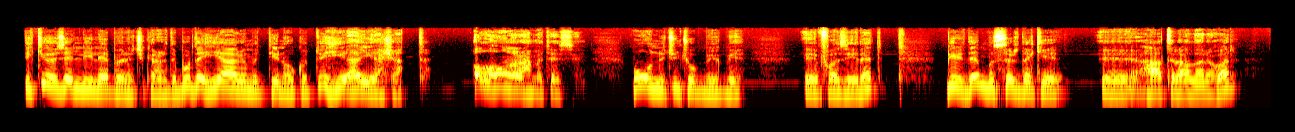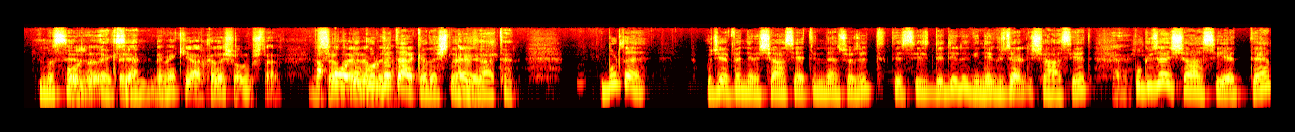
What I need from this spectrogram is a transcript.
iki özelliğiyle hep öne çıkardı. Burada İhya Ülümüddin okuttu, İhya'yı yaşattı. Allah ona rahmet etsin. Bu onun için çok büyük bir e, fazilet. Bir de Mısır'daki e, hatıraları var. Mısır Orada, eksen. e, demek ki arkadaş olmuşlar. Ya Mısır'da orada öyle mi gurbet arkadaşları Evet. zaten. Burada Hoca Efendi'nin şahsiyetinden söz ettik de siz dediğiniz gibi ne güzel şahsiyet. Evet. Bu güzel şahsiyette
